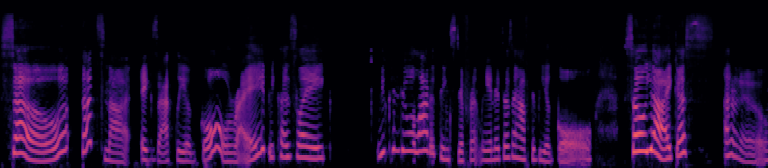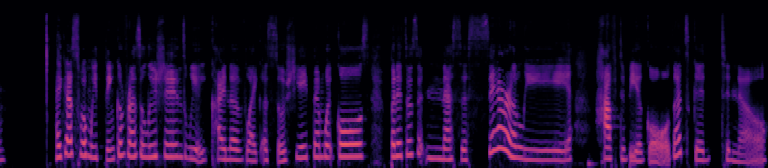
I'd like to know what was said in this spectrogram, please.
So, that's not exactly a goal, right? Because, like, you can do a lot of things differently, and it doesn't have to be a goal. So, yeah, I guess I don't know. I guess when we think of resolutions, we kind of, like, associate them with goals, but it doesn't necessarily have to be a goal. That's good to know.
